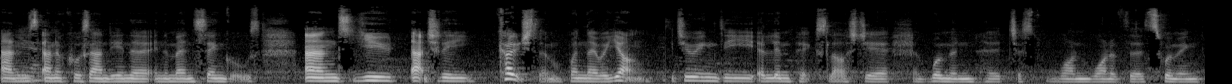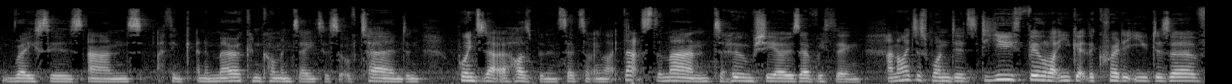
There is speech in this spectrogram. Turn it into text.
and Yeah. and of course Andy in the in the men's singles. And you actually coached them when they were young. During the Olympics last year, a woman had just won one of the swimming races, and I think an American commentator sort of turned and pointed at her husband and said something like, That's the man to whom she owes everything. And I just wondered, do you feel like you get the credit you deserve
